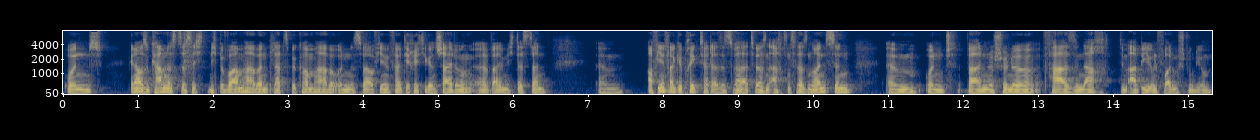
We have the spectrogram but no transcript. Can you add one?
Und genau, so kam es, dass ich mich beworben habe, einen Platz bekommen habe und es war auf jeden Fall die richtige Entscheidung, äh, weil mich das dann ähm, auf jeden Fall geprägt hat. Also es war 2018, 2019 ähm, und war eine schöne Phase nach dem Abi und vor dem Studium.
